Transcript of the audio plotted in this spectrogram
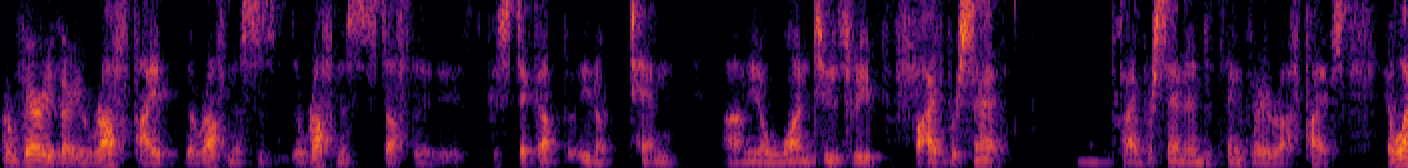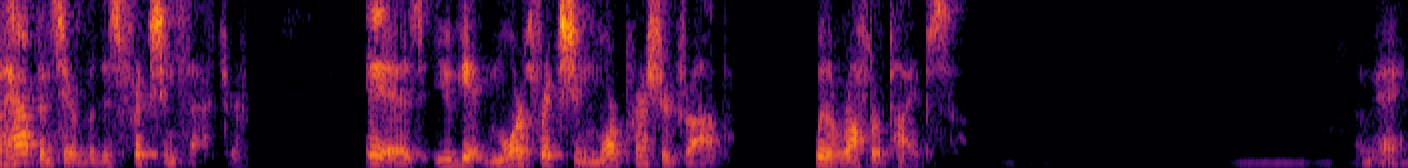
or very, very rough pipe, the roughness is the roughness stuff that could stick up, you know, 10, uh, you know, one, two, three, five percent 5% into thing, very rough pipes. And what happens here with this friction factor is you get more friction, more pressure drop with rougher pipes. Okay,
